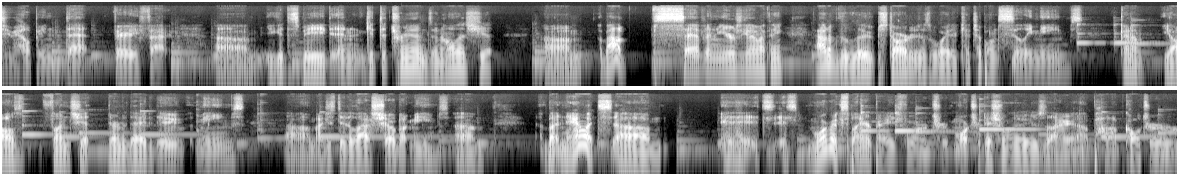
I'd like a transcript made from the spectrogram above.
to helping that very fact. Um, you get the speed and get the trends and all that shit. Um, about seven years ago, I think. Out of the Loop started as a way to catch up on silly memes, kind of y'all's fun shit during the day to do memes. Um, I just did a last show about memes, um, but now it's um, it's it's more of an explainer page for tr- more traditional news like uh, pop culture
